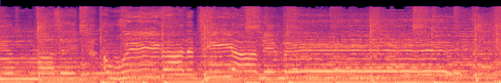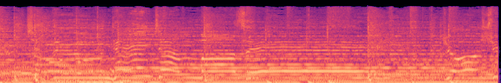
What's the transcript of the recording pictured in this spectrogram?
your mother.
